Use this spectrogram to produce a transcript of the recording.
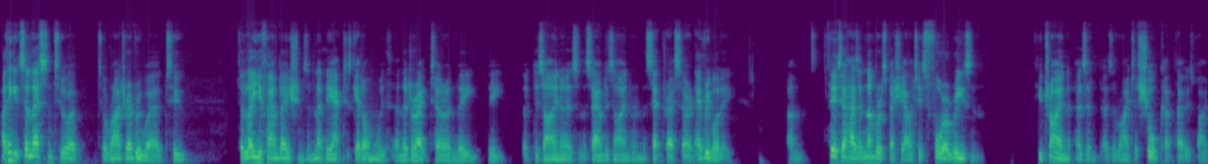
I think it's a lesson to a to a writer everywhere to to lay your foundations and let the actors get on with and the director and the the, the designers and the sound designer and the set dresser and everybody. Um, theatre has a number of specialities for a reason. If you try and, as a, as a writer, shortcut those by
